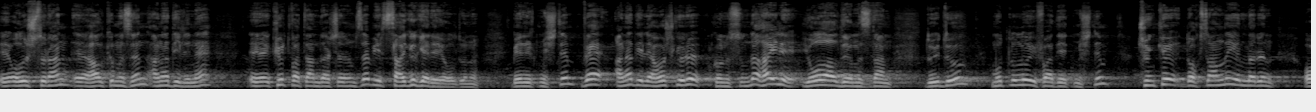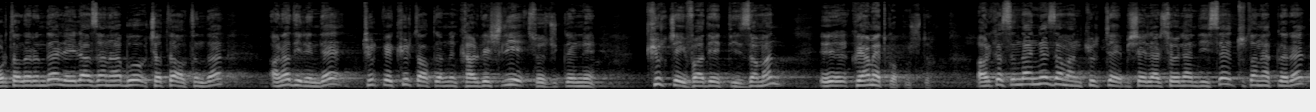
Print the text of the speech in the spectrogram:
e, oluşturan e, halkımızın ana diline e, Kürt vatandaşlarımıza bir saygı gereği olduğunu belirtmiştim ve ana dile hoşgörü konusunda hayli yol aldığımızdan duyduğum mutluluğu ifade etmiştim. Çünkü 90'lı yılların ortalarında Leyla Zana bu çatı altında ana dilinde Türk ve Kürt halklarının kardeşliği sözcüklerini Kürtçe ifade ettiği zaman e, kıyamet kopmuştu. Arkasından ne zaman Kürtçe bir şeyler söylendiyse tutanaklara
